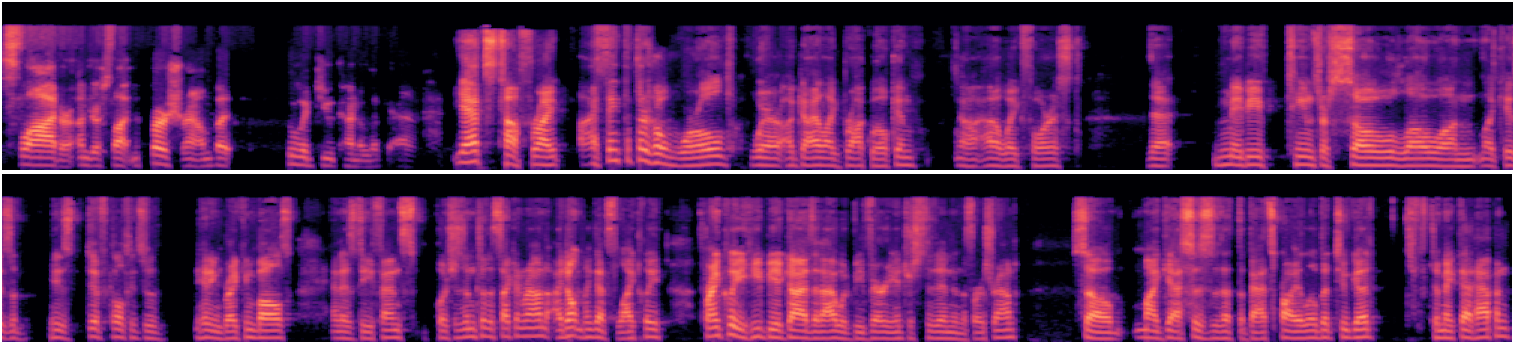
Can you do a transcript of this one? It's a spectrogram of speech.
slot or under slot in the first round, but who would you kind of look at? Yeah, it's tough, right? I think that there's a world where a guy like Brock Wilken uh, out of Wake Forest, that maybe teams are so low on like his his difficulties with hitting breaking balls and his defense pushes him to the second round. I don't think that's likely. Frankly, he'd be a guy that I would be very interested in in the first round. So my guess is that the bat's probably a little bit too good to make that happen.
